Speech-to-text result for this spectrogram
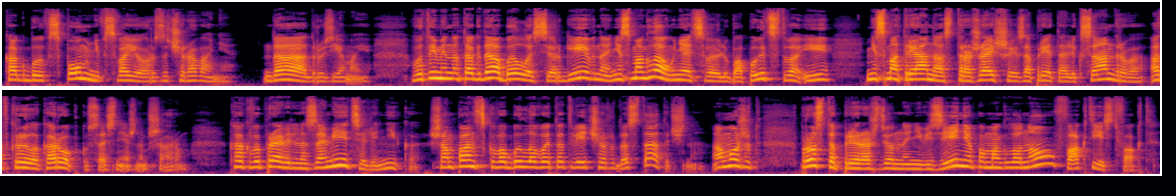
как бы вспомнив свое разочарование. Да, друзья мои, вот именно тогда Белла Сергеевна не смогла унять свое любопытство и, несмотря на строжайшие запреты Александрова, открыла коробку со снежным шаром – как вы правильно заметили, Ника, шампанского было в этот вечер достаточно. А может, просто прирожденное невезение помогло, но факт есть факт.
